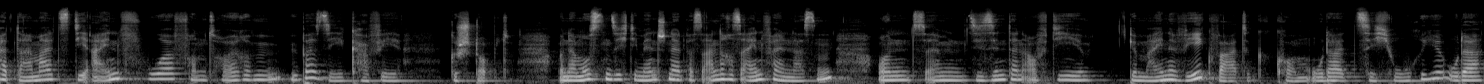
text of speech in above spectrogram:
hat damals die Einfuhr von teurem Überseekaffee gestoppt. Und da mussten sich die Menschen etwas anderes einfallen lassen. Und ähm, sie sind dann auf die gemeine Wegwarte gekommen oder Zichori oder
